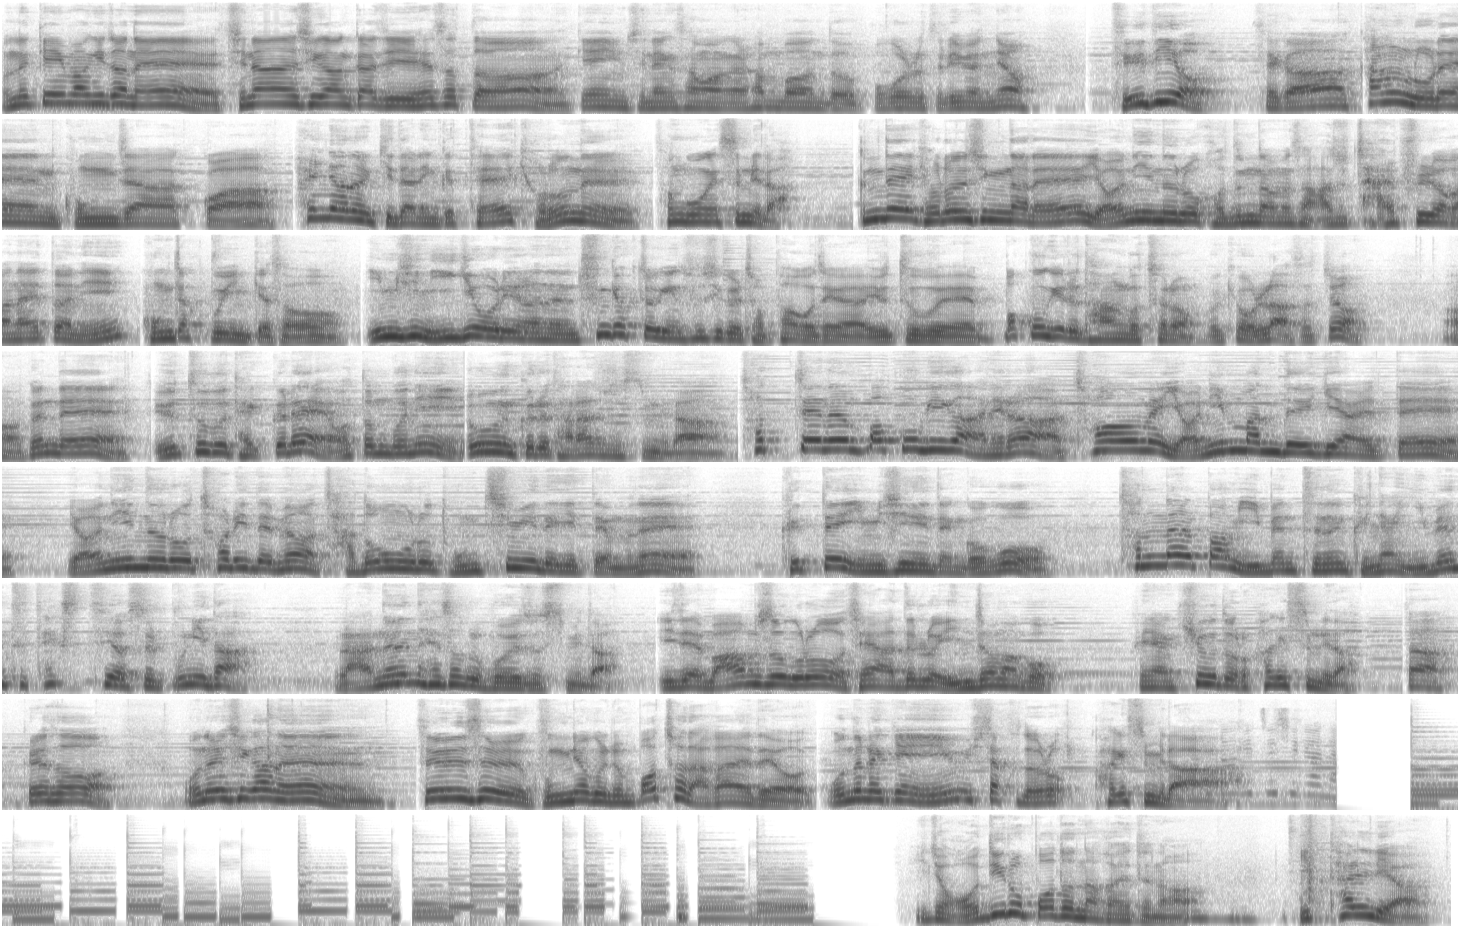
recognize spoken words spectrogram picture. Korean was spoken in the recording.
오늘 게임하기 전에 지난 시간까지 했었던 게임 진행 상황을 한 번 더 보고를 드리면요. 드디어 제가 캉로렌 공작과 8년을 기다린 끝에 결혼을 성공했습니다. 근데 결혼식 날에 연인으로 거듭나면서 아주 잘 풀려가나 했더니 공작 부인께서 임신 2개월이라는 충격적인 소식을 접하고 제가 유튜브에 뻐꾸기를 당한 것처럼 그렇게 올라왔었죠. 어, 근데 유튜브 댓글에 어떤 분이 좋은 글을 달아주셨습니다. 첫째는 뻐꾸기가 아니라 처음에 연인 만들기 할때 연인으로 처리되면 자동으로 동침이 되기 때문에 그때 임신이 된 거고 첫날 밤 이벤트는 그냥 이벤트 텍스트였을 뿐이다. 라는 해석을 보여줬습니다. 이제 마음속으로 제 아들로 인정하고 그냥 키우도록 하겠습니다. 자, 그래서 오늘 시간은 슬슬 국력을 좀 뻗쳐 나가야 돼요. 오늘의 게임 시작하도록 하겠습니다. 이제 어디로 뻗어 나가야 되나? 이탈리아.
